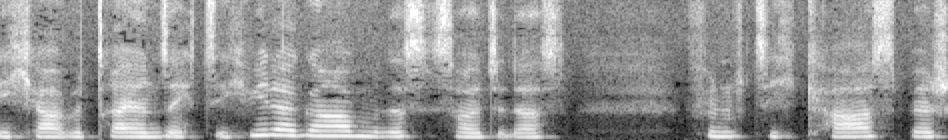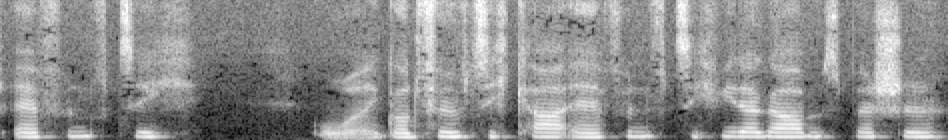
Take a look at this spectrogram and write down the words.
Ich habe 63 Wiedergaben. Das ist heute das 50k Special, äh, 50, oh mein Gott, 50k, äh, 50 Wiedergaben Special.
